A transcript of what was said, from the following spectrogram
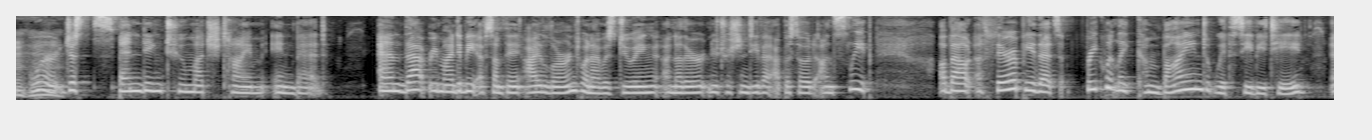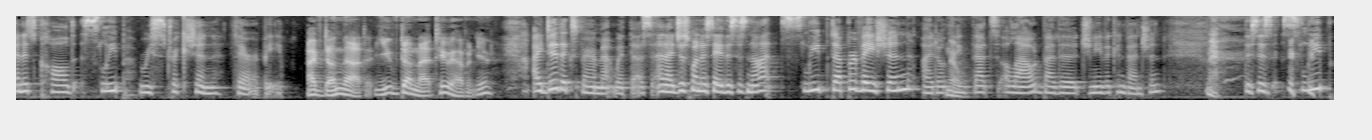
mm-hmm. or just spending too much time in bed. And that reminded me of something I learned when I was doing another Nutrition Diva episode on sleep about a therapy that's frequently combined with CBT, and it's called sleep restriction therapy. I've done that. You've done that too, haven't you? I did experiment with this. And I just want to say this is not sleep deprivation. I don't no. think that's allowed by the Geneva Convention. this is sleep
